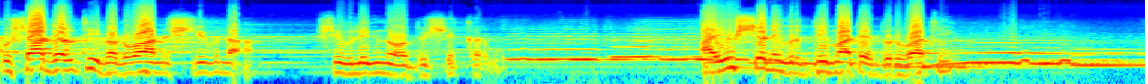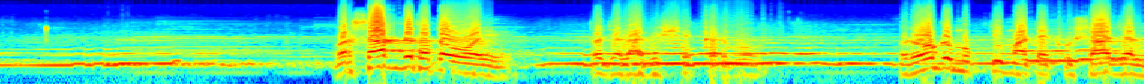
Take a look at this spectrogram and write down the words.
કુશાજલથી ભગવાન શિવના શિવલિંગનો અભિષેક કરવો. આયુષ્યની વૃદ્ધિ માટે દુર્વાથી વરસાદ થતો હોય તો જલાભિષેક કરવો. રોગ મુક્તિ માટે કુશાજલ.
